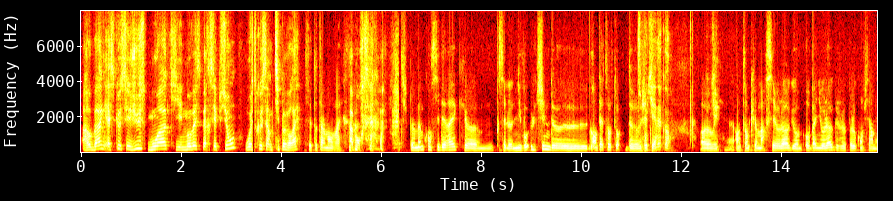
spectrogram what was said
à Aubagne. Est-ce que c'est juste moi qui ai une mauvaise perception ou est-ce que c'est un petit peu vrai? C'est totalement vrai. Ah bon? Tu peux même considérer que c'est le niveau ultime de Grand Theft Auto, de GKR. d'accord. Euh, Oui, en tant que martiologue, au- aubagnologue, je peux le confirmer.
